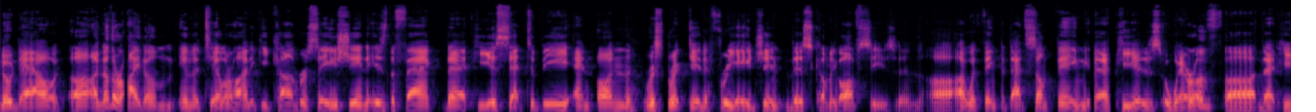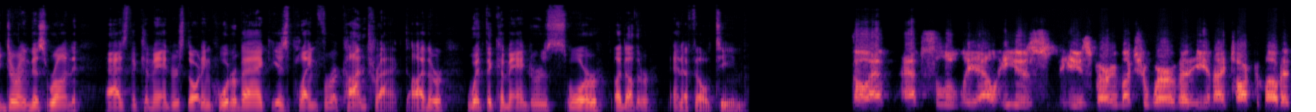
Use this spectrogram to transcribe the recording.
No doubt. Uh, another item in the Taylor Heinicke conversation is the fact that he is set to be an unrestricted free agent this coming offseason. Uh, I would think that that's something that he is aware of, uh, that he, during this run as the commander's starting quarterback, is playing for a contract, either with the commanders or another NFL team. Oh, ab- absolutely, Al. He is he is very much aware of it. He and I talked about it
